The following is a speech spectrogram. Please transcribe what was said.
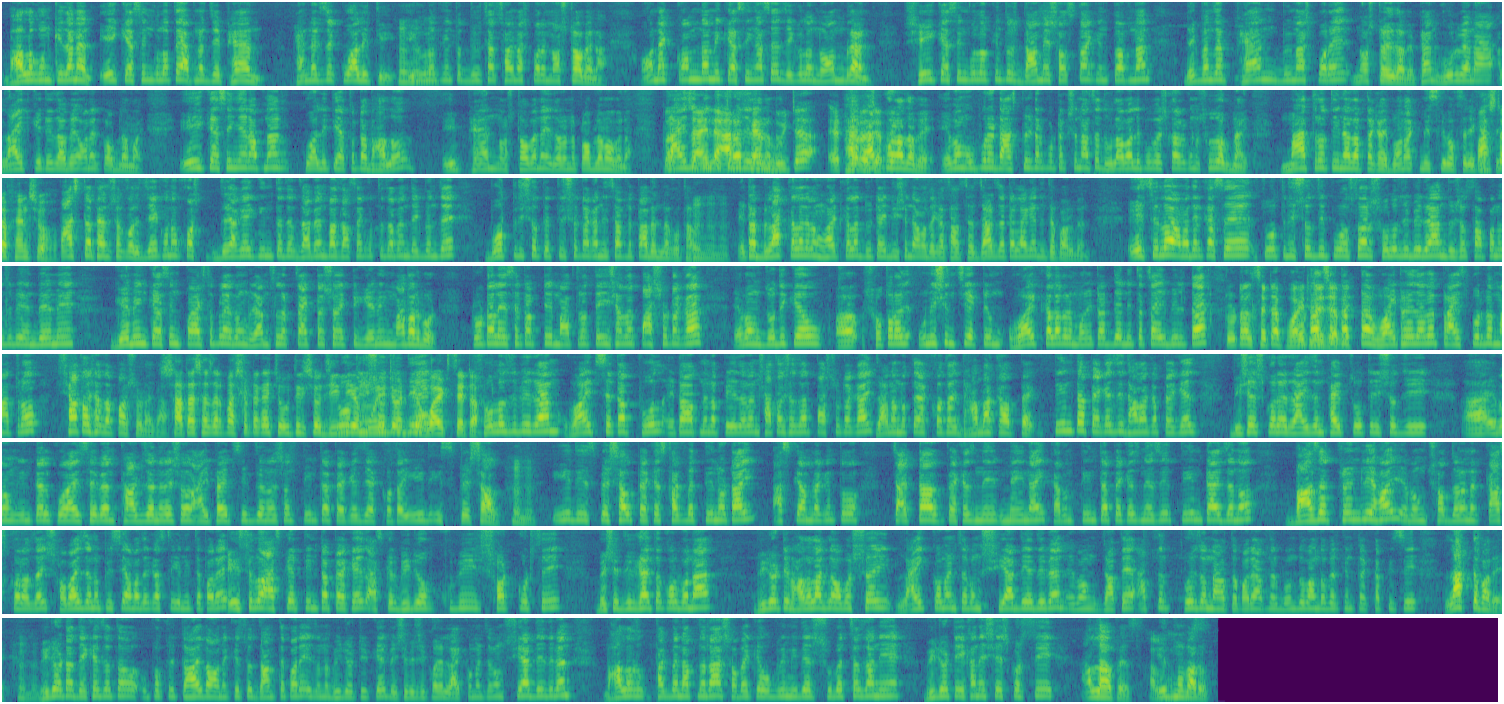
ভালো গুণ কি জানেন? এই ক্যাসিং গুলোতে আপনার যে ফ্যান ফ্যানের যে কোয়ালিটি এগুলো কিন্তু দুই চার ছয় মাস পরে নষ্ট হবে না। অনেক কম দামি ক্যাসিং আছে যেগুলো নন ব্র্যান্ড সেই ক্যাসিংগুলো কিন্তু দামে সস্তা, কিন্তু আপনার দেখবেন যে ফ্যান দুই মাস পরে নষ্ট হয়ে যাবে। ফ্যান ঘুরবে না লাইট কেটে যাবে, অনেক প্রবলেম হয়। এই ক্যাসিংয়ের আপনার কোয়ালিটি এতটা ভালো এই ফ্যান নষ্ট হবে না এই ধরনের প্রবলেম হবে না। ও চাইলে আরও ফ্যান দুইটা অ্যাড করা যাবে। করা যাবে। এবং উপরে ডাস্ট ফিল্টার প্রোটেকশন আছে ধুলাবালি প্রবেশ করার কোনো সুযোগ নাই। মাত্র তিন হাজার টাকায় বনাক মিস্ত্রি বক্সের এই পাঁচটা ফ্যান সহ। পাঁচটা ফ্যান সহ করে। যে কোনো জায়গায় কিনতে যাবেন বা যাচাই করতে যাবেন দেখবেন যে বত্রিশশো তেত্রিশশো টাকা নিচে আপনি পাবেন না কোথাও। এটা ব্ল্যাক কালার এবং হোয়াইট কালার দুইটা এডিশনে আমাদের কাছে আছে। যার যেটা লাগে দিতে পারবেন। এই ছিল আমাদের কাছে চৌত্রিশশো জি প্রসার ষোলো জিবি র্যাম দুশো ছাপ্পান্ন GB NVMe gaming casing power supply এবং র্যাম স্লট চারটা সহ একটি গেমিং মাদারবোর্ড। টোটাল এই সেটআপটি মাত্র তেইশ হাজার পাঁচশো টাকা এবং যদি কেউ সতেরো উনিশ ইঞ্চি একটি হোয়াইট কালারের মনিটর দিয়ে নিতে চাই বিলটা টোটাল সেটআপ হোয়াইট হয়ে যাবে। সেটআপটা হোয়াইট হয়ে যাবে প্রাইস পড়বে মাত্র সাতাশ হাজার পাঁচশো টাকা। সাতাশ হাজার পাঁচশো টাকায় চৌত্রিশশো জি দিয়ে মনিটর দিয়ে হোয়াইট সেটআপ ষোলো GB RAM white setup full এটা আপনারা পেয়ে যাবেন সাতাশ হাজার পাঁচশো টাকায়। জানার মতো এক কথায় ধামাকা প্যাক তিনটা প্যাকেজই ধামাকা প্যাকেজ বিশেষ করে রাইজেন ফাইভ চৌত্রিশশো জি এবং Intel core i seven third generation i five six generation তিনটা প্যাকেজ এক কথায় Eid special Eid special package থাকবে তিনোটাই। আজকে আমরা কিন্তু চারটা প্যাকেজ নেই নাই কারণ তিনটা প্যাকেজ নিয়েছি। তিনটায় যেন বাজেট ফ্রেন্ডলি হয় এবং সব ধরনের কাজ করা যায়। সবাই যেন পিসি আমাদের কাছ থেকে নিতে পারে। এই ছিল আজকের তিনটা প্যাকেজ আজকের ভিডিও খুবই শর্ট করছি। বেশি দীর্ঘায়িত করব না। ভিডিওটি ভালো লাগলে অবশ্যই লাইক কমেন্টস এবং শেয়ার দিয়ে দিবেন এবং যাতে আপনার প্রয়োজন না হতে পারে আপনার বন্ধু বান্ধবের কিন্তু একটা পিসি লাগতে পারে। ভিডিওটা দেখে যাতে উপকৃত হয় বা অনেক কিছু জানতে পারে এই জন্য ভিডিওটিকে বেশি বেশি করে লাইক কমেন্টস এবং শেয়ার দিয়ে দিবেন। ভালো থাকবেন আপনারা। সবাইকে অগ্রিম ঈদের শুভেচ্ছা জানিয়ে ভিডিওটি এখানে শেষ করছি। আল্লাহ হাফেজ। ঈদ মোবারক।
